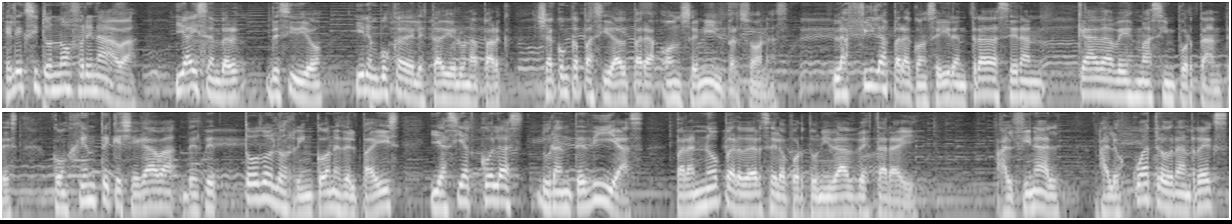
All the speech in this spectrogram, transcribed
El éxito no frenaba y Eisenberg decidió ir en busca del estadio Luna Park, ya con capacidad para 11.000 personas. Las filas para conseguir entradas eran cada vez más importantes, con gente que llegaba desde todos los rincones del país y hacía colas durante días para no perderse la oportunidad de estar ahí. Al final, a los cuatro Gran Rex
